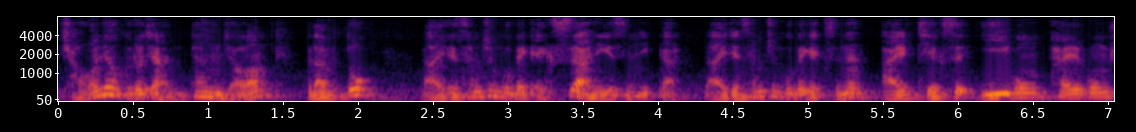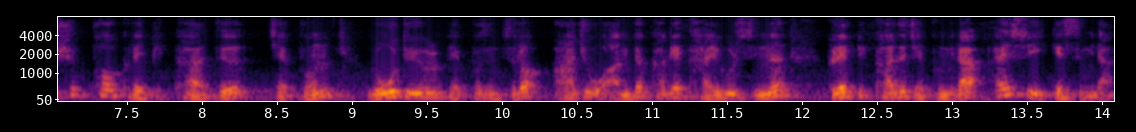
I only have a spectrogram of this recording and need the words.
전혀 그러지 않다는 점. 그 다음에 또 라이젠 3900X 아니겠습니까? 라이젠 3900X는 RTX 2080 슈퍼 그래픽카드 제품 로드율 100%로 아주 완벽하게 갈굴 수 있는 그래픽카드 제품이라 할 수 있겠습니다.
